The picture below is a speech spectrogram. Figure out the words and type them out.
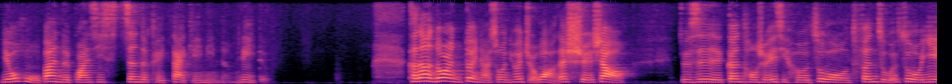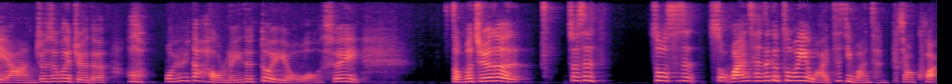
有伙伴的关系是真的可以带给你能力的。可能很多人对你来说，你会觉得哇，在学校。就是跟同学一起合作分组的作业啊，你就是会觉得哦，我遇到好雷的队友哦，所以怎么觉得就是做事做完成这个作业，我还自己完成比较快，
